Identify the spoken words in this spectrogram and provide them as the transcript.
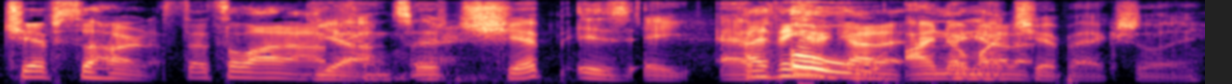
Chips the hardest. That's a lot of options. Yeah, the there. chip is a. I think I oh, got it. I know I my it. chip actually.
